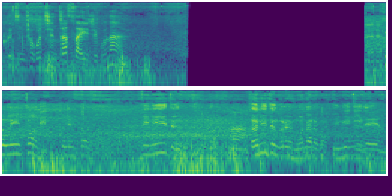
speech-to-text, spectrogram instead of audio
그 저거 진짜 사이즈구나. 클린턴, 클린턴. 디니든. 어. 더니든 그러면 못 알아봐. 디니든.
